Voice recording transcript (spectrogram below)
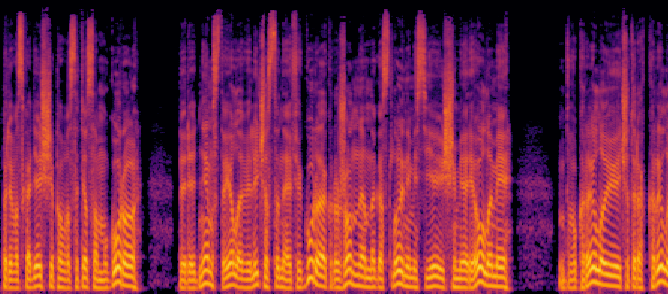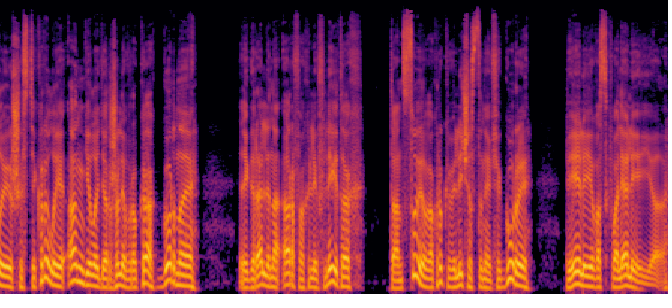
превосходящий по высоте саму гору. Перед ним стояла величественная фигура, окружённая многослойными сияющими ореолами. Двукрылые, четырехкрылые, шестикрылые ангелы держали в руках горны, играли на арфах или флейтах, танцуя вокруг величественной фигуры, пели и восхваляли её.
